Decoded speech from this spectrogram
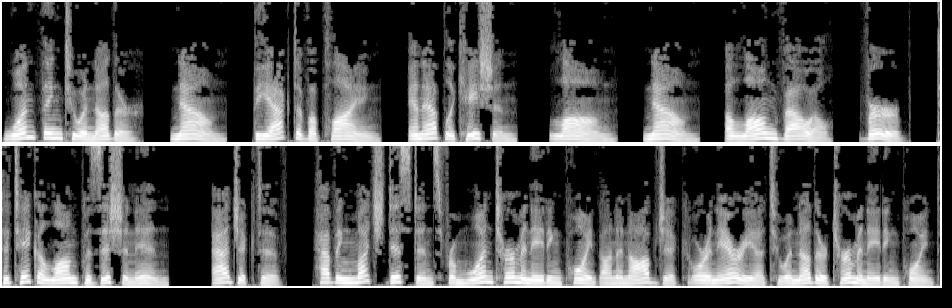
one thing to another. Noun, the act of applying, an application. Long, noun, a long vowel. Verb, to take a long position in. Adjective, having much distance from one terminating point on an object or an area to another terminating point.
